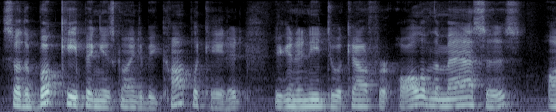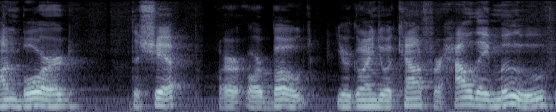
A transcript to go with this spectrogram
So the bookkeeping is going to be complicated. You're going to need to account for all of the masses on board the ship or, or boat. You're going to account for how they move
